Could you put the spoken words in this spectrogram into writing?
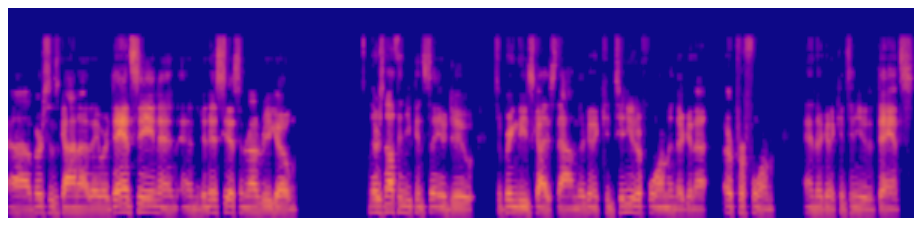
uh versus Ghana, they were dancing and and Vinicius and Rodrigo. there's nothing you can say or do to bring these guys down. They're going to continue to form and they're going to or perform and they're going to continue to dance.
